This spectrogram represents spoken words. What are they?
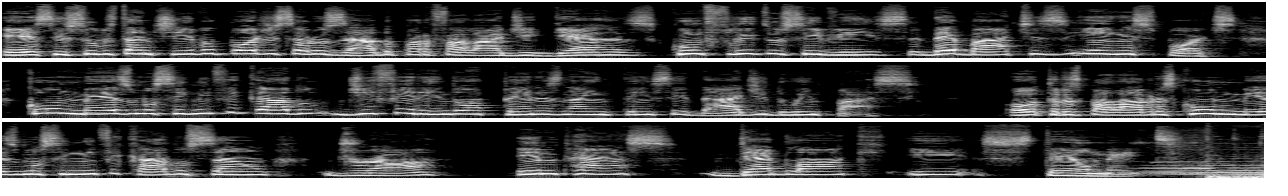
Esse substantivo pode ser usado para falar de guerras, conflitos civis, debates e em esportes, com o mesmo significado, diferindo apenas na intensidade do impasse. Outras palavras com o mesmo significado são draw, impasse, deadlock e stalemate.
